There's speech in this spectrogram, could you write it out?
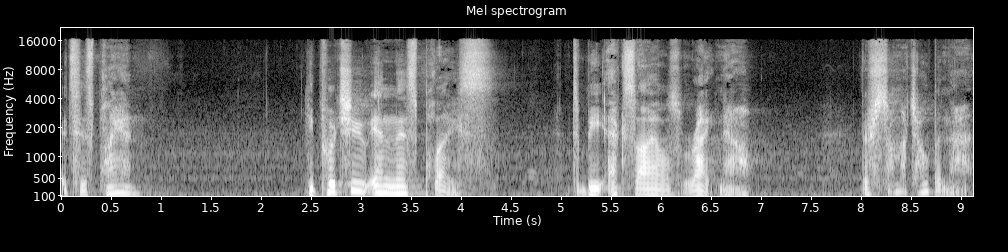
It's his plan. He put you in this place to be exiles right now. There's so much hope in that.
